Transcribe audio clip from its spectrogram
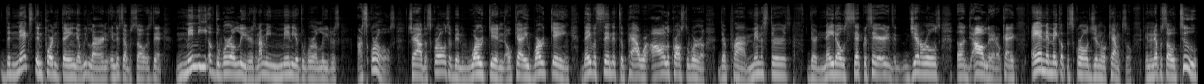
The next important thing that we learn in this episode is that many of the world leaders, and I mean many of the world leaders, are Skrulls. Child, the Skrulls have been working, okay, working. They've ascended to power all across the world. They're prime ministers, they're NATO secretaries, generals, uh, all that, okay? And they make up the Skrull General Council. And in episode two,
